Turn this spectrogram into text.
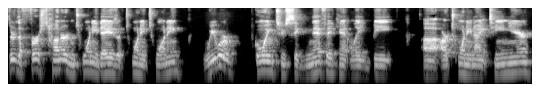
Through the first 120 days of 2020, we were going to significantly beat uh, our 2019 year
